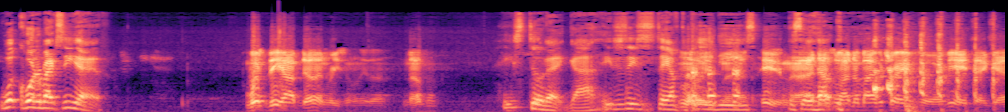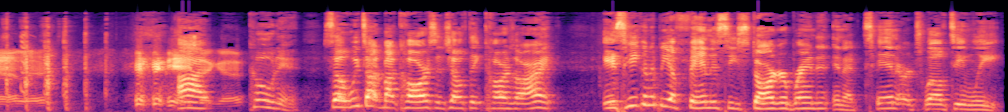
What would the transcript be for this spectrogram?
what quarterbacks he have? What's D Hop done recently though? Nothing. He's still that guy. He just needs to stay off the No. PEDs. He's and not. That's why nobody would trade for him. He ain't that guy, man. he ain't All that guy. cool then. So we talked about Carr since y'all think Carr's all right. Is he going to be a fantasy starter, Brandon, in a ten or twelve team league?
